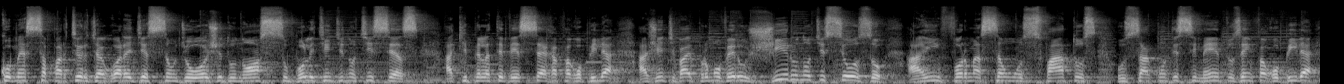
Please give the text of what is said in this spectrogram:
Começa a partir de agora a edição de hoje do nosso Boletim de Notícias. Aqui pela TV Serra Farroupilha, a gente vai promover o giro noticioso, a informação, os fatos, os acontecimentos em Farroupilha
